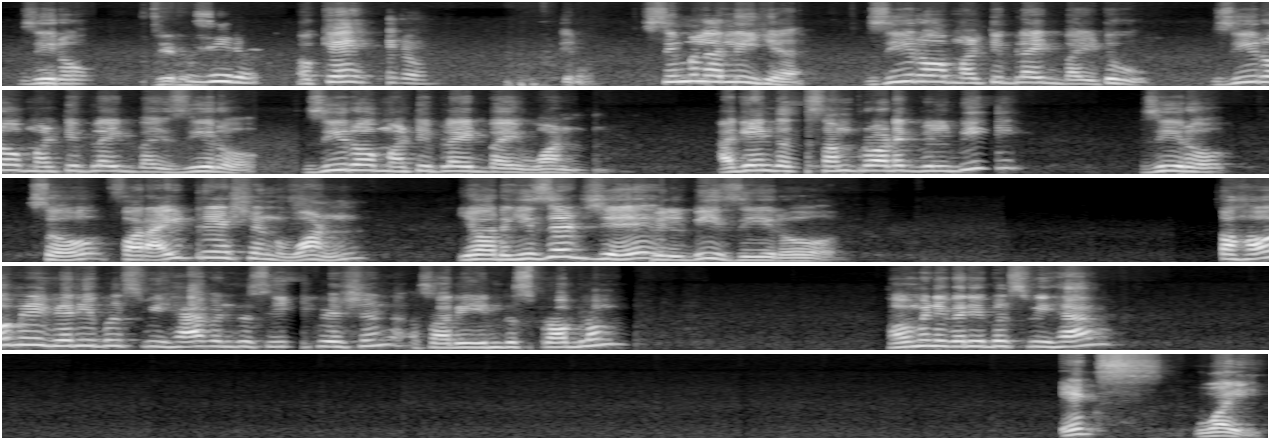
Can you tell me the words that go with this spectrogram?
0. Zero. Zero. Okay. Zero. 0. Similarly here, 0 multiplied by 2. 0 multiplied by 0. 0 multiplied by 1. Again, the sum product will be 0. So, for iteration 1, your ZJ will be 0. So, how many variables we have in this equation? Sorry, in this problem? How many variables we have? X, Y,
